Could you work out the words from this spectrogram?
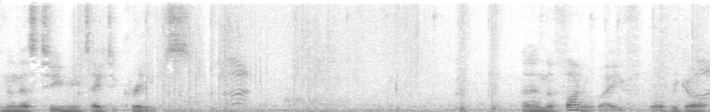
And then there's two mutated creeps. And then the final wave, what have we got?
